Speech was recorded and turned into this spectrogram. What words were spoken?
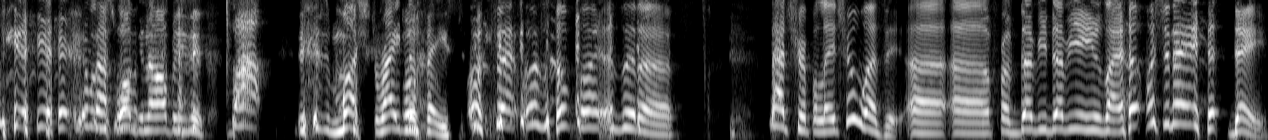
Philip just walked in the office. He just pop, just mushed right in the face. What's that? What's the point? Was it uh not Triple H? Who was it? Uh uh from WWE. He was like, What's your name? Dave.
